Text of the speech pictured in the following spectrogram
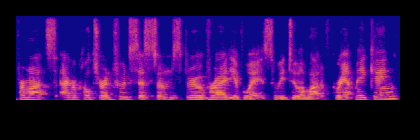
Vermont's agriculture and food systems through a variety of ways. So we do a lot of grant making,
